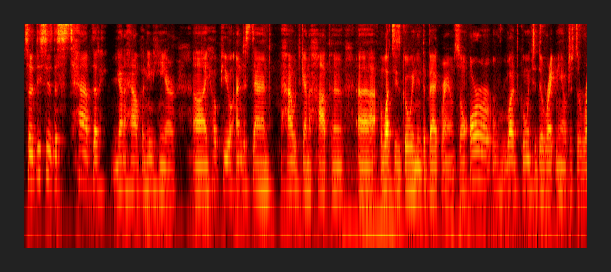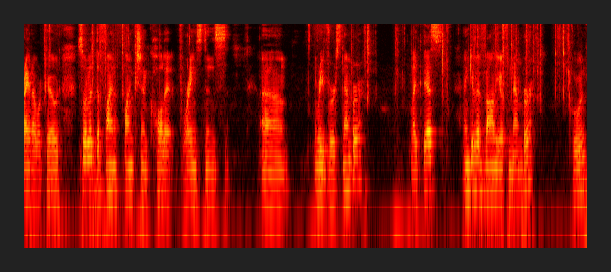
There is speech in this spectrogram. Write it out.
So this is the step that gonna happen in here. Uh, I hope you understand how it's gonna happen uh, what is going in the background. So or what going to do right now just to write our code. So let's define a function call it for instance uh, reverse number like this and give a value of number. Cool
